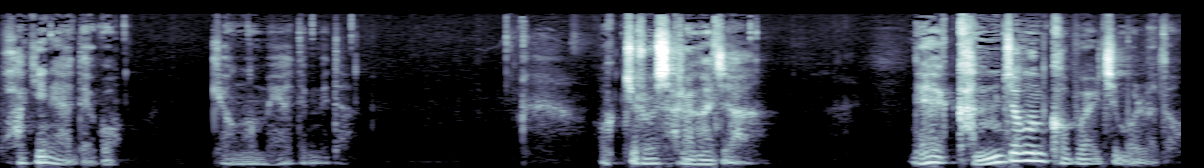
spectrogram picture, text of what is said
확인해야 되고 경험해야 됩니다. 억지로 사랑하자. 내 감정은 거부할지 몰라도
